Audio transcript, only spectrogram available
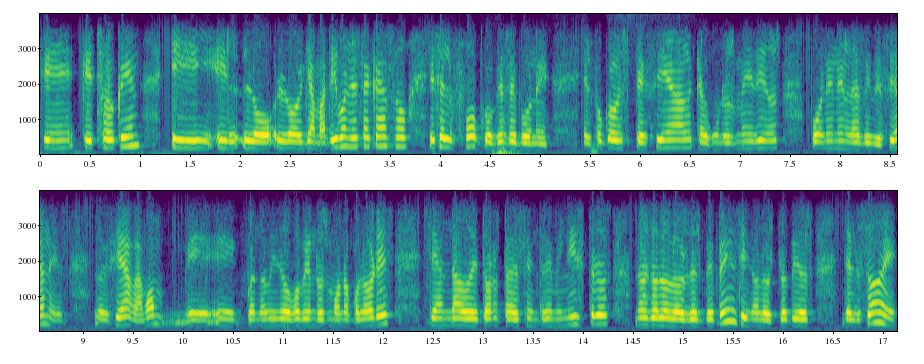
que, choquen y, lo, llamativo en este caso es el foco que se pone, el foco especial que algunos medios ponen en las divisiones. Lo decía Ramón, eh, eh, cuando ha habido gobiernos monocolores se han dado de tortas entre ministros, no solo los del PP, sino los propios del PSOE.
